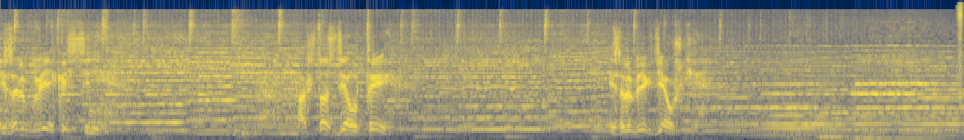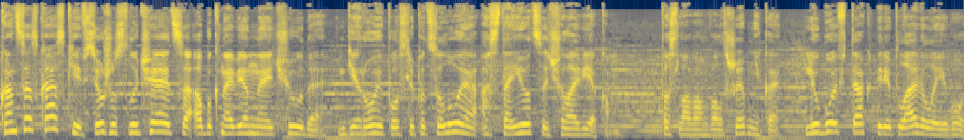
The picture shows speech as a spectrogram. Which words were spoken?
Из-за любви к истине. А что сделал ты? Из-за любви к девушке. Конце сказки все же случается обыкновенное чудо. Герой после поцелуя остается человеком. По словам волшебника, любовь так переплавила его,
